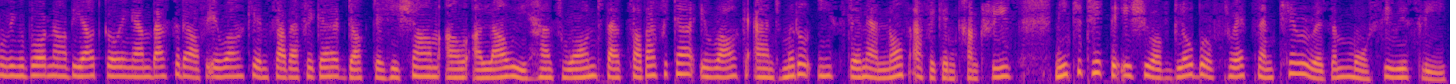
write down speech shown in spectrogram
Moving abroad now, the outgoing ambassador of Iraq in South Africa, Dr. Hisham Al Alawi, has warned that South Africa, Iraq, and Middle Eastern and North African countries need to take the issue of global threats and terrorism more seriously.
